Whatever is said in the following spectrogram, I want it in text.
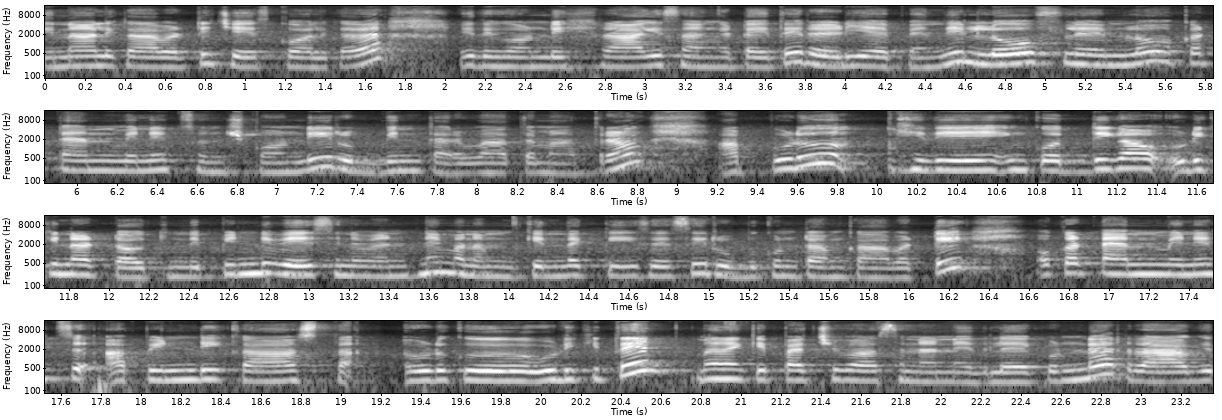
తినాలి కాబట్టి చేసుకోవాలి కదా. ఇదిగోండి రాగి సంగటి అయితే రెడీ అయిపోయింది. లో ఫ్లేమ్లో ఒక టెన్ మినిట్స్ ఉంచుకోండి రుబ్బిన తర్వాత మాత్రం. అప్పుడు ఇది ఇంకొద్దిగా ఉడికినట్టు అవుతుంది. పిండి వేసిన వెంటనే మనం కిందకి తీసేసి రుబ్బుకుంటాం కాబట్టి ఒక టెన్ మినిట్స్ ఆ పిండి కాస్త ఉడుకు ఉడికితే మనకి పచ్చివాసన అనేది లేకుండా రాగి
